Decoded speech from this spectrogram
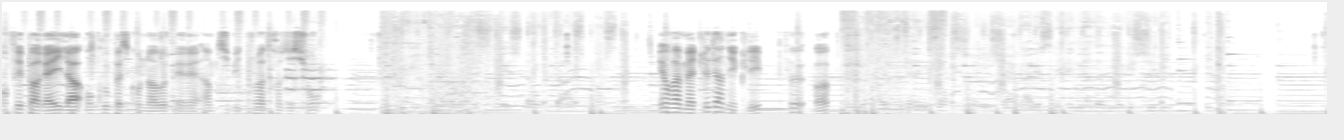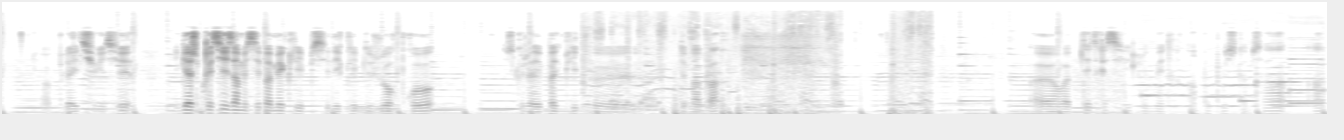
On fait pareil, là on coupe parce qu'on a repéré un petit bit pour la transition. Et on va mettre le dernier clip, hop. Hop là il tire ici. Les gars je précise hein, mais c'est pas mes clips, c'est des clips de joueurs pro. Parce que j'avais pas de clip euh, de ma part. Euh, on va peut-être essayer de le mettre un peu plus comme ça. Hop.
